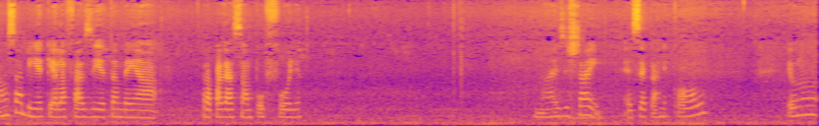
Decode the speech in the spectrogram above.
Não sabia que ela fazia também a propagação por folha. Mas está aí. Essa é a carnicolo. Eu não...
